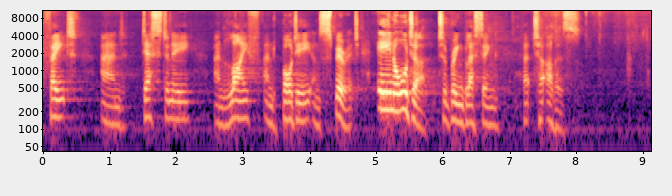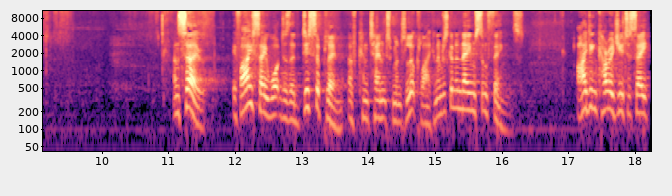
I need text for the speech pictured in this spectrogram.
fate and destiny and life and body and spirit in order to bring blessing uh, to others. And so, if I say, what does a discipline of contentment look like? And I'm just going to name some things. I'd encourage you to say,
